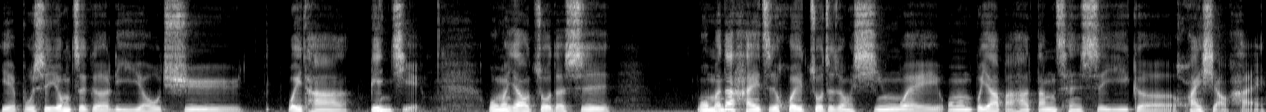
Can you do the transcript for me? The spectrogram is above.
也不是用这个理由去为他辩解。我们要做的是。我们的孩子会做这种行为，我们不要把他当成是一个坏小孩，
